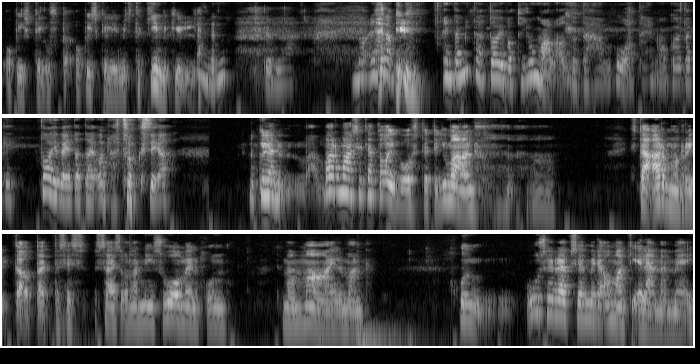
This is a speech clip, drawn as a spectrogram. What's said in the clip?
opiskelusta, opiskelimistakin kyllä. Mm, kyllä. No entä, entä mitä toivot Jumalalta tähän vuoteen? Onko jotakin toiveita tai odotuksia? No kyllä varmaan sitä toivoo että Jumalan sitä armon rikkautta, että se saisi olla niin Suomen kuin tämän maailman, kuin uusheräyksiä meidän omankin elämämme ja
